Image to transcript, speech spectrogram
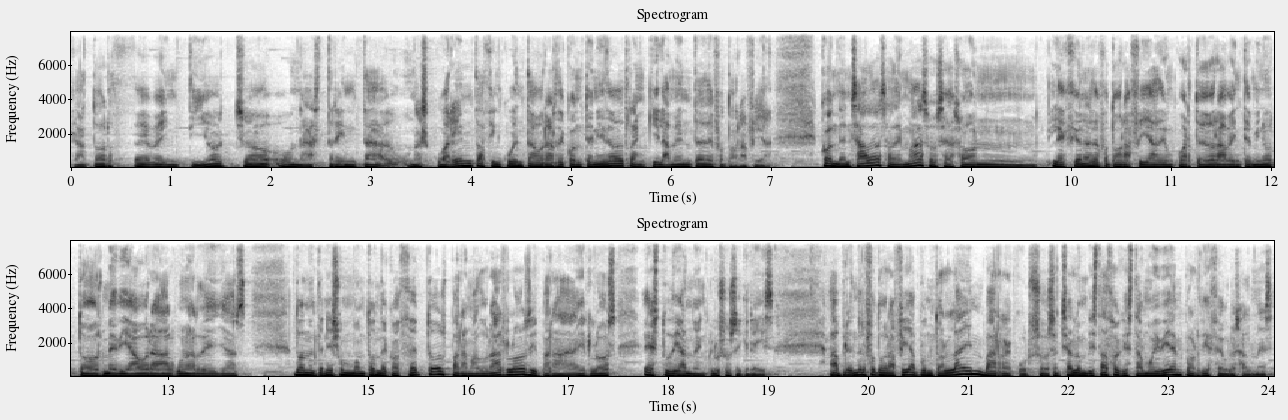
14 28 unas 30 unas 40 50 horas de contenido tranquilamente de fotografía. Condensadas además o sea son lecciones de fotografía de un cuarto de hora 20 minutos media hora algunas de ellas donde tenéis un montón de conceptos para madurarlos y para irlos estudiando incluso si queréis. Aprenderfotografía.online barra cursos echarle un vistazo que está muy bien por 10 euros al mes.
